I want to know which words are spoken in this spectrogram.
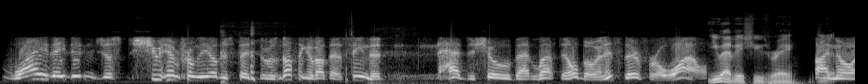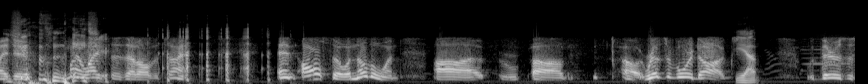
why they didn't just shoot him from the other side? There was nothing about that scene that had to show that left elbow, and it's there for a while. You have issues, Ray. I know I do. My wife says that all the time. and also another one, uh, uh, uh, Reservoir Dogs. Yep. There's a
